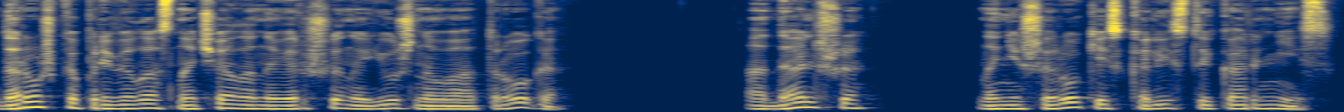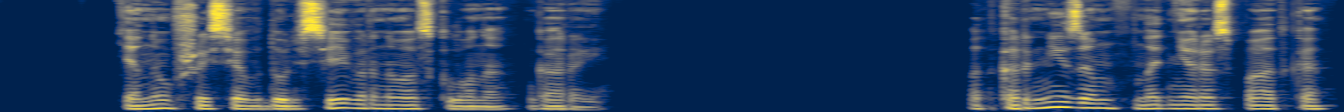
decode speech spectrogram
Дорожка привела сначала на вершину южного отрога, а дальше на неширокий скалистый карниз, тянувшийся вдоль северного склона горы. Под карнизом на дне распадка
